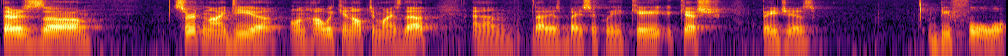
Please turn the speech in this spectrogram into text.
there is a certain idea on how we can optimize that, and that is basically cache pages before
